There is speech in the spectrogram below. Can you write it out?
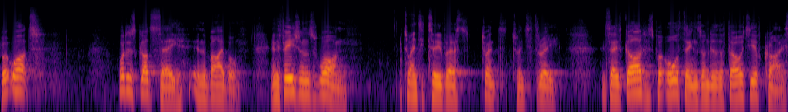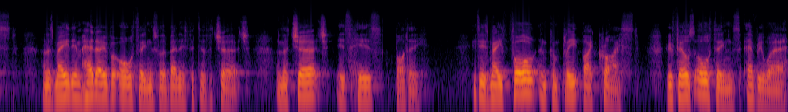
But what, what does God say in the Bible? In Ephesians 1 22, verse 20, 23, it says, God has put all things under the authority of Christ and has made him head over all things for the benefit of the church. And the church is his body. It is made full and complete by Christ, who fills all things everywhere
